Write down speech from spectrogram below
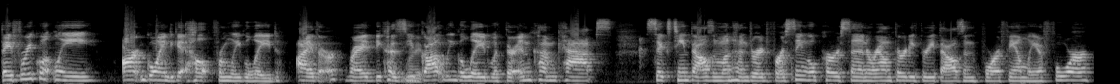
they frequently aren't going to get help from legal aid either, right? Because you've got legal aid with their income caps, 16,100 for a single person, around 33,000 for a family of 4.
